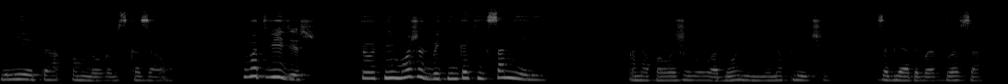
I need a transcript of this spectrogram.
Мне это о многом сказала. «Вот видишь, тут не может быть никаких сомнений!» Она положила ладони мне на плечи, заглядывая в глаза.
